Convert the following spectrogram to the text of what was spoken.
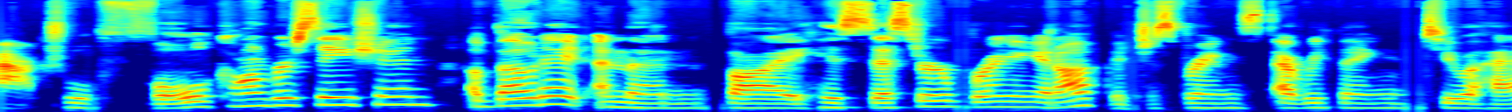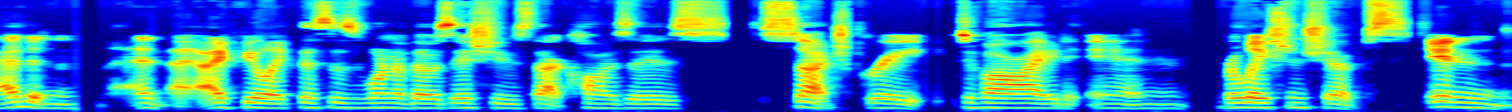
actual full conversation about it. And then by his sister bringing it up, it just brings everything to a head. And, and I feel like this is one of those issues that causes such great divide in relationships in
